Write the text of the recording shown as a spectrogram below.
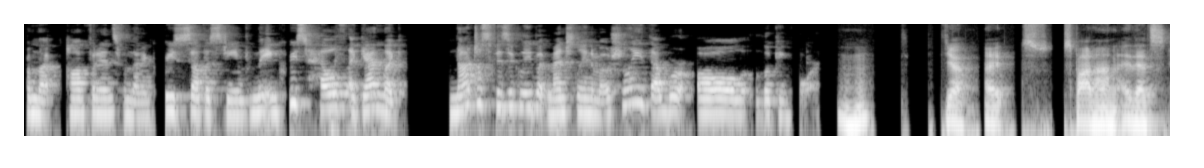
from that confidence, from that increased self esteem, from the increased health, again, like not just physically, but mentally and emotionally, that we're all looking for. hmm Yeah, I, spot on. That's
